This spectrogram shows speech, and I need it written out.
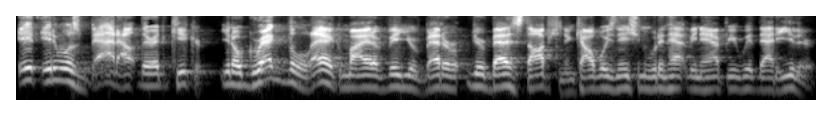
it, it was bad out there at kicker. You know, Greg the Leg might have been your better, your best option, and Cowboys Nation wouldn't have been happy with that either.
